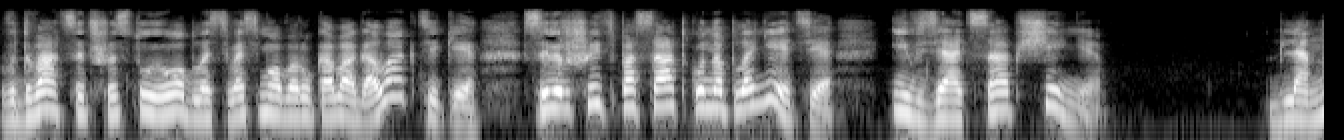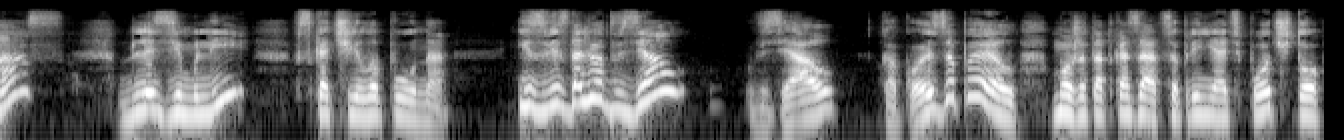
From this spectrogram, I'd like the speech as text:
в 26-ю область восьмого рукава галактики, совершить посадку на планете и взять сообщение. «Для нас? Для Земли?» — вскочила Пуна. «И звездолет взял?» «Взял». Какой ЗПЛ может отказаться принять почту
